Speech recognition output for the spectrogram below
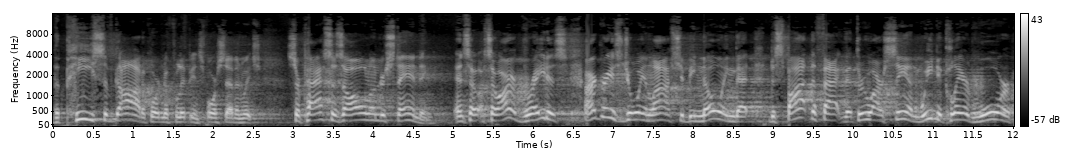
the peace of God, according to Philippians 4 7, which surpasses all understanding. And so, so our greatest our greatest joy in life should be knowing that despite the fact that through our sin we declared war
